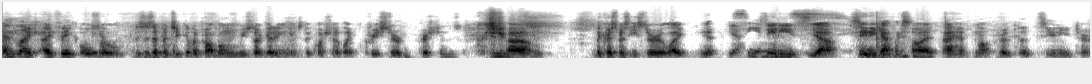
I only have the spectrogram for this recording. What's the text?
And like I think also this is a particular problem when we start getting into the question of like Creaster Christians. Um the Christmas Easter like yeah, CNEs. CNEs. yeah. CNE Catholics. Uh, I have not heard the CNE term.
